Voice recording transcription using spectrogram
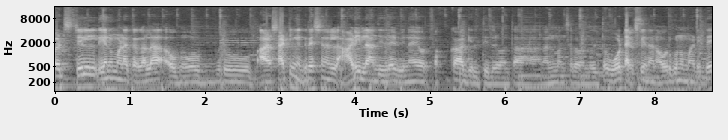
ಬಟ್ ಸ್ಟಿಲ್ ಏನು ಮಾಡೋಕ್ಕಾಗಲ್ಲ. ಒಬ್ಬರು ಆ ಸ್ಟಾರ್ಟಿಂಗ್ ಅಗ್ರೆಷನಲ್ಲಿ ಆಡಿಲ್ಲ ಅಂದಿದ್ರೆ ವಿನಯ್ ಅವ್ರು ಪಕ್ಕಾ ಗೆಲ್ತಿದ್ರು ಅಂತ ನನ್ನ ಮನಸ್ಸಲ್ಲಿ ಒಂದು ಇತ್ತು ಓಟ್ ಆ್ಯಕ್ಚುಲಿ ನಾನು ಅವ್ರಿಗೂ ಮಾಡಿದ್ದೆ.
